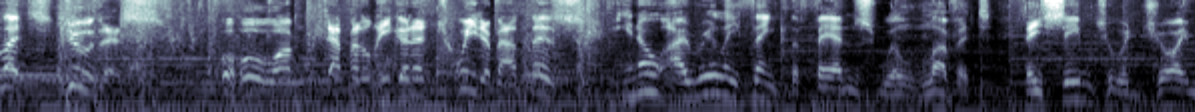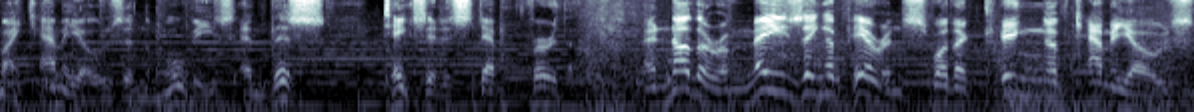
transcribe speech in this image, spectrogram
Let's do this! Oh, I'm definitely gonna tweet about this. You know, I really think the fans will love it. They seem to enjoy my cameos in the movies, and this takes it a step further. Another amazing appearance for the King of Cameos.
